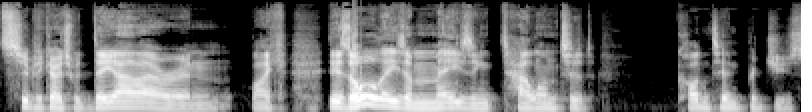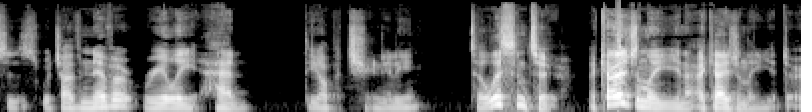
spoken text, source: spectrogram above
Supercoach with DR and like, there's all these amazing, talented content producers, which I've never really had the opportunity to listen to. Occasionally, you know, occasionally you do.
